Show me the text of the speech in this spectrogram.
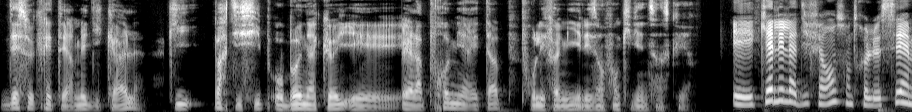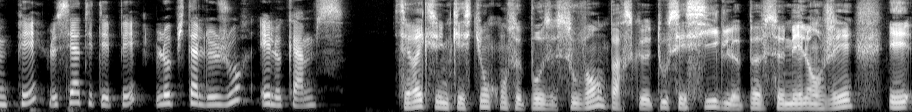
des secrétaires médicales qui participent au bon accueil et à la première étape pour les familles et les enfants qui viennent s'inscrire. Et quelle est la différence entre le CMP, le CATTP, l'hôpital de jour et le CAMS c'est vrai que c'est une question qu'on se pose souvent parce que tous ces sigles peuvent se mélanger et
